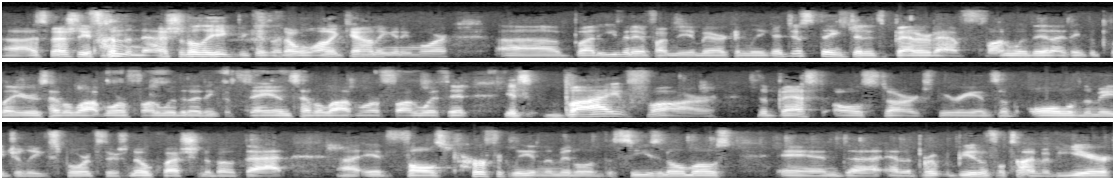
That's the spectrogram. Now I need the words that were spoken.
uh, especially if I'm the National League because I don't want it counting anymore. Uh, but even if I'm the American League, I just think that it's better to have fun with it. I think the players have a lot more fun with it. I think the fans have a lot more fun with it. It's by far the best All Star experience of all of the major league sports. There's no question about that. Uh, it falls perfectly in the middle of the season almost, and uh, at a beautiful time of year.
